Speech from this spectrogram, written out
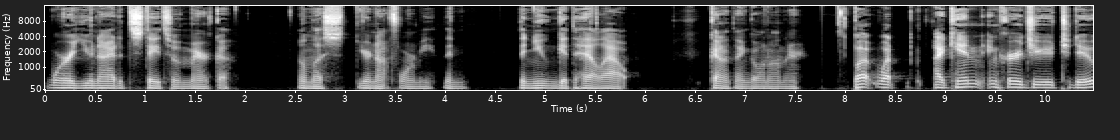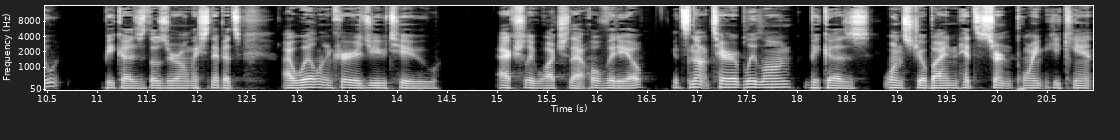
we're a United States of America. Unless you're not for me, then then you can get the hell out. Kind of thing going on there. But what I can encourage you to do, because those are only snippets, I will encourage you to actually watch that whole video. It's not terribly long because once Joe Biden hits a certain point, he can't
